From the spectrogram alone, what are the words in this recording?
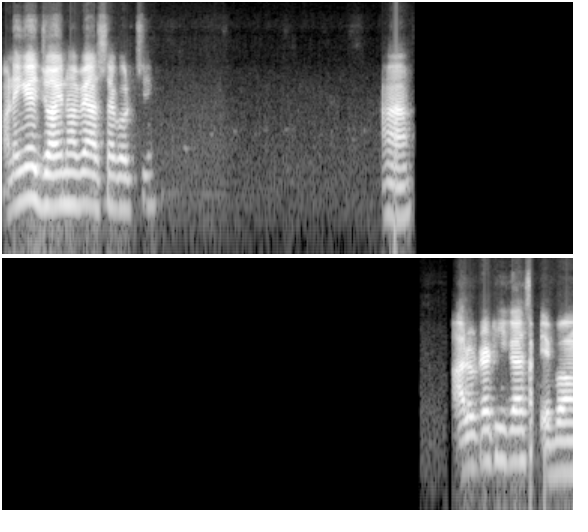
অনেকেই জয়েন হবে আশা করছি। হ্যাঁ। আলোটা ঠিক আছে এবং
